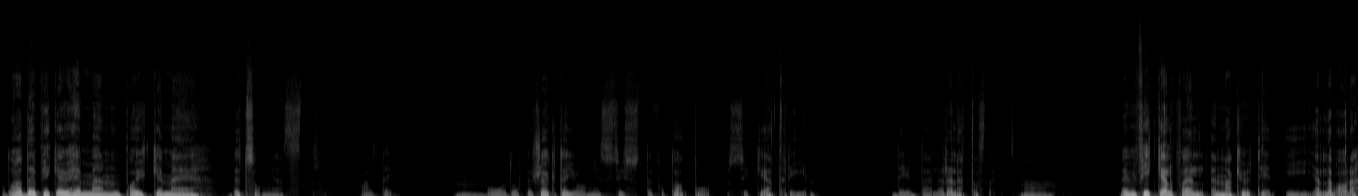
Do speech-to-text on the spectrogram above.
Och då hade, fick jag ju hem en pojke med dödsångest och allting. Mm. Och då försökte jag och min syster få tag på psykiatrin. Det är ju inte heller det lättaste. Nej. Men vi fick i alla fall en akuttid i Gällivare.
